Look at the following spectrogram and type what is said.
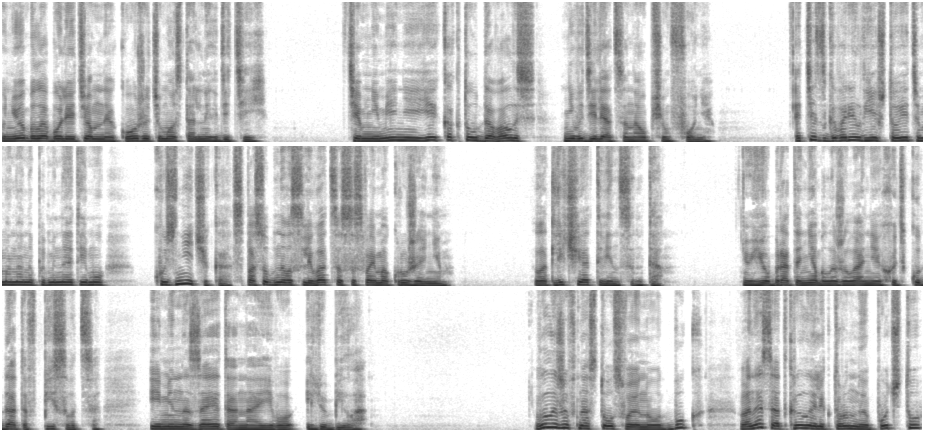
У нее была более темная кожа, чем у остальных детей. Тем не менее, ей как-то удавалось не выделяться на общем фоне. Отец говорил ей, что этим она напоминает ему кузнечика, способного сливаться со своим окружением. В отличие от Винсента. У ее брата не было желания хоть куда-то вписываться, и именно за это она его и любила. Выложив на стол свой ноутбук, Ванесса открыла электронную почту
